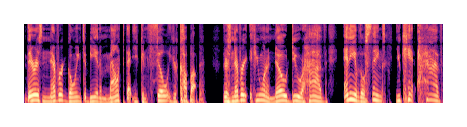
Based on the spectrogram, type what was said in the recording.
there is never going to be an amount that you can fill your cup up. There's never if you want to know do or have any of those things you can't have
